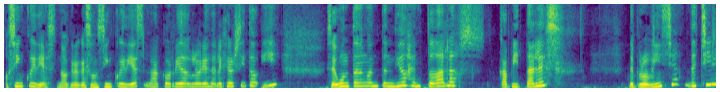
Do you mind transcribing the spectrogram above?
o 5 y 10. No, creo que son 5 y 10 la corrida Glorias del Ejército y según tengo entendido en todas las capitales de provincia de Chile.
